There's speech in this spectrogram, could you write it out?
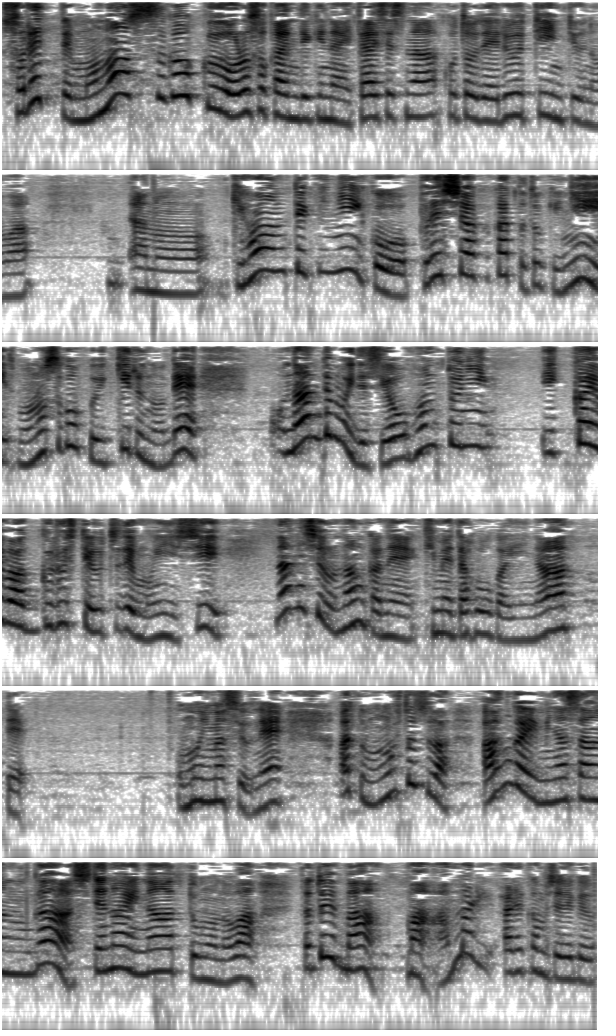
それってものすごくおろそかにできない大切なことでルーティンっていうのはあの基本的にこうプレッシャーかかった時にものすごく生きるので何でもいいですよ。本当に1回ワッグルして打つでもいいし何しろなんかね決めた方がいいなって思いますよね。あともう一つは案外皆さんがしてないなと思うのは例えばまああんまりあれかもしれないけど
